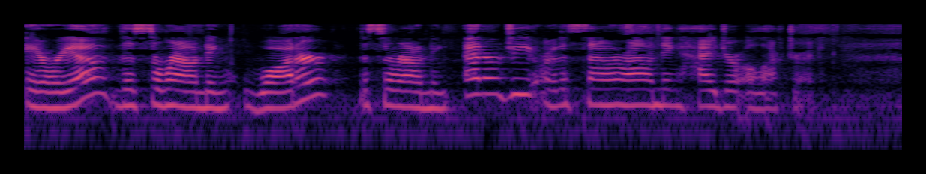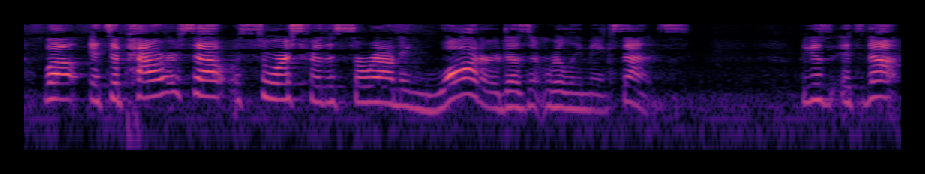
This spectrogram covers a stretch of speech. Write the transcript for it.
area, the surrounding water, the surrounding energy, or the surrounding hydroelectric. Well, it's a power source for the surrounding water doesn't really make sense because it's not,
